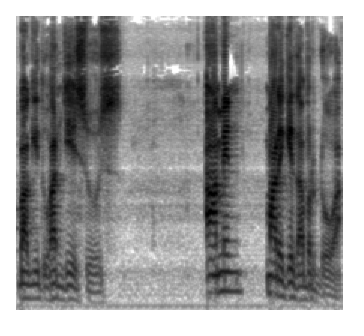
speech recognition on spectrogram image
bagi Tuhan Yesus. Amin. Mari kita berdoa.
